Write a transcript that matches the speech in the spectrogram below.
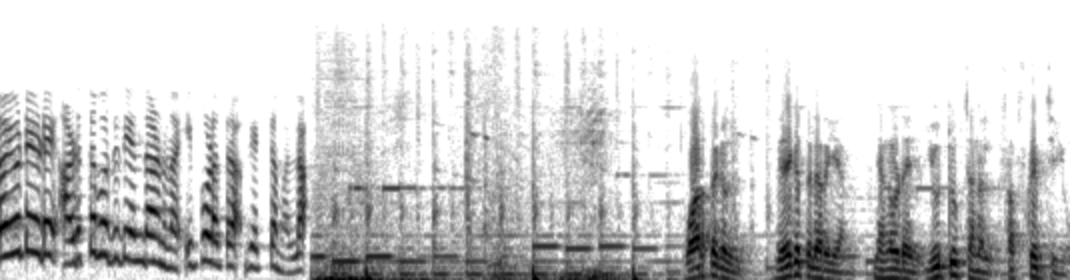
ടൊയോട്ടയുടെ അടുത്ത പദ്ധതി എന്താണെന്ന് ഇപ്പോൾ അത്ര വ്യക്തമല്ല. വാർത്തകൾ വേഗത്തിലറിയാൻ ഞങ്ങളുടെ യൂട്യൂബ് ചാനൽ സബ്സ്ക്രൈബ് ചെയ്യൂ.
